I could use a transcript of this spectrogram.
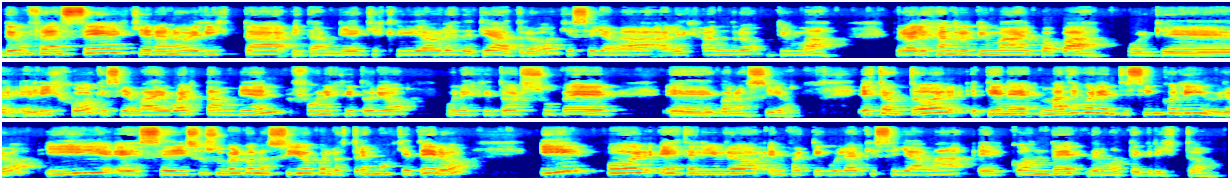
de un francés que era novelista y también que escribía obras de teatro, que se llamaba Alejandro Dumas. Pero Alejandro Dumas, el papá, porque el hijo, que se llamaba igual, también fue un, escritorio, un escritor súper eh, conocido. Este autor tiene más de 45 libros y eh, se hizo súper conocido por Los Tres Mosqueteros y por este libro en particular que se llama El Conde de Montecristo.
